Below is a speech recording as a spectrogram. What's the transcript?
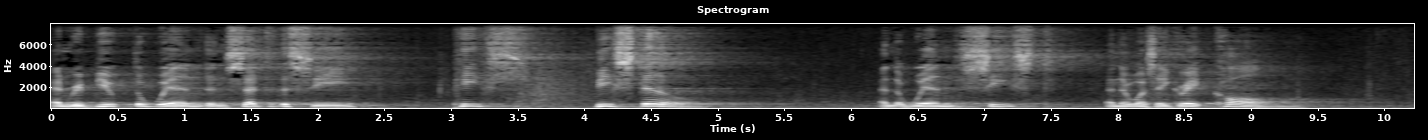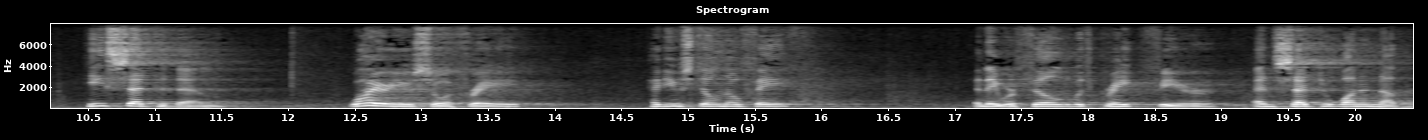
and rebuked the wind and said to the sea, Peace, be still. And the wind ceased, and there was a great calm. He said to them, why are you so afraid? Have you still no faith? And they were filled with great fear and said to one another,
